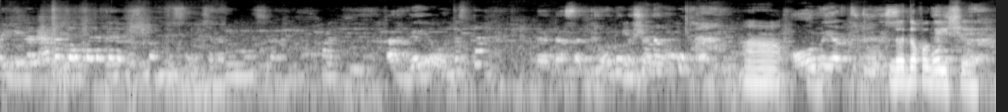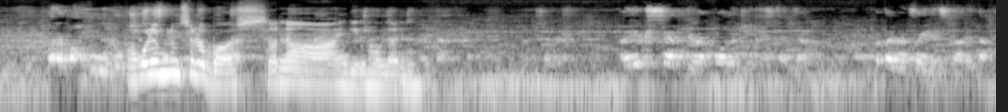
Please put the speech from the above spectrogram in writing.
May kinalaman daw pala talaga silang chismis. At ngayon, na nasa dulo na siya ng ukan, Ah, all we have to do is load ako guys eh. para mahulog Ang siya kulimlim sa labas. Sana hindi umulan. I accept your apology, Miss Tanya. But I'm afraid it's not enough.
